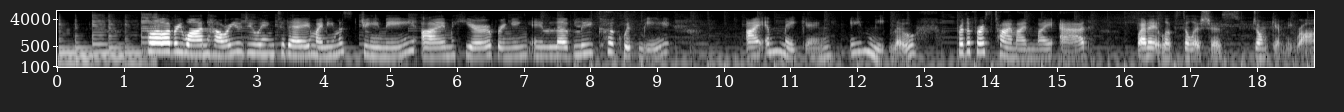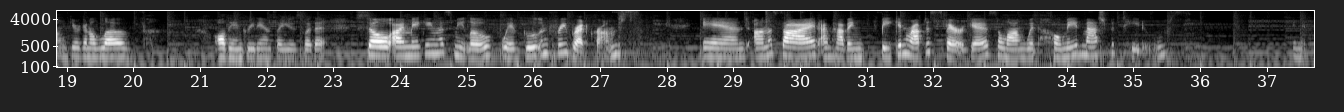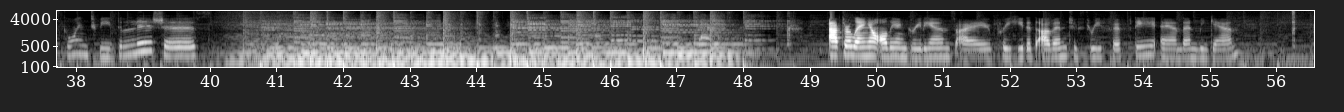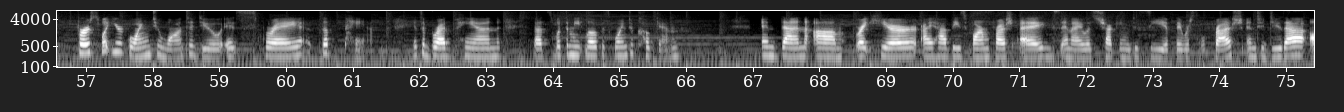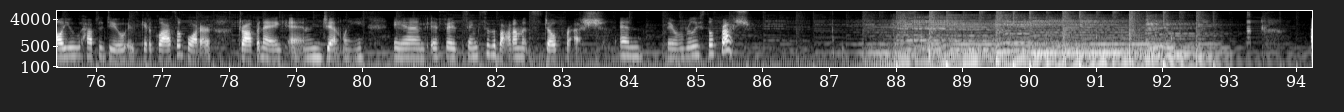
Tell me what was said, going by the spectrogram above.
Hello, everyone. How are you doing today? My name is Jamie. I'm here bringing a lovely cook with me. I am making a meatloaf for the first time, I might add, but it looks delicious. Don't get me wrong. You're gonna love all the ingredients I use with it. So, I'm making this meatloaf with gluten free breadcrumbs. And on the side, I'm having bacon wrapped asparagus along with homemade mashed potatoes. And it's going to be delicious. After laying out all the ingredients, I preheated the oven to 350 and then began First, what you're going to want to do is spray the pan. It's a bread pan. That's what the meatloaf is going to cook in. And then um, right here, I have these farm fresh eggs and I was checking to see if they were still fresh. And to do that, all you have to do is get a glass of water, drop an egg in gently, and if it sinks to the bottom, it's still fresh. And they were really still fresh.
